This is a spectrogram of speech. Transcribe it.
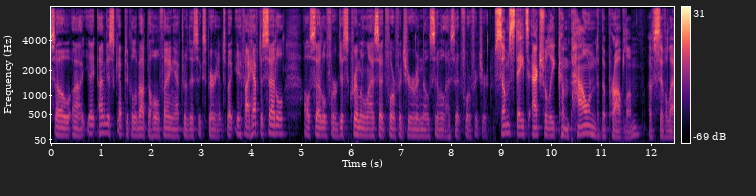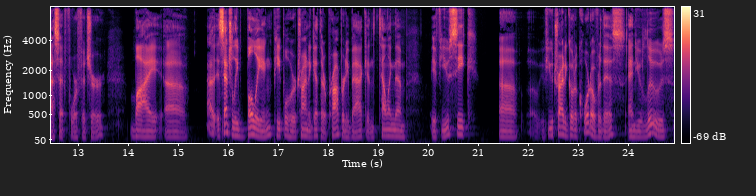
So uh, I'm just skeptical about the whole thing after this experience. But if I have to settle, I'll settle for just criminal asset forfeiture and no civil asset forfeiture. Some states actually compound the problem of civil asset forfeiture by uh, essentially bullying people who are trying to get their property back and telling them if you seek uh, if you try to go to court over this and you lose,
